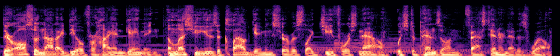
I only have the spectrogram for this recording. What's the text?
They're also not ideal for high-end gaming unless you use a cloud gaming service like GeForce Now, which depends on fast internet as well.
